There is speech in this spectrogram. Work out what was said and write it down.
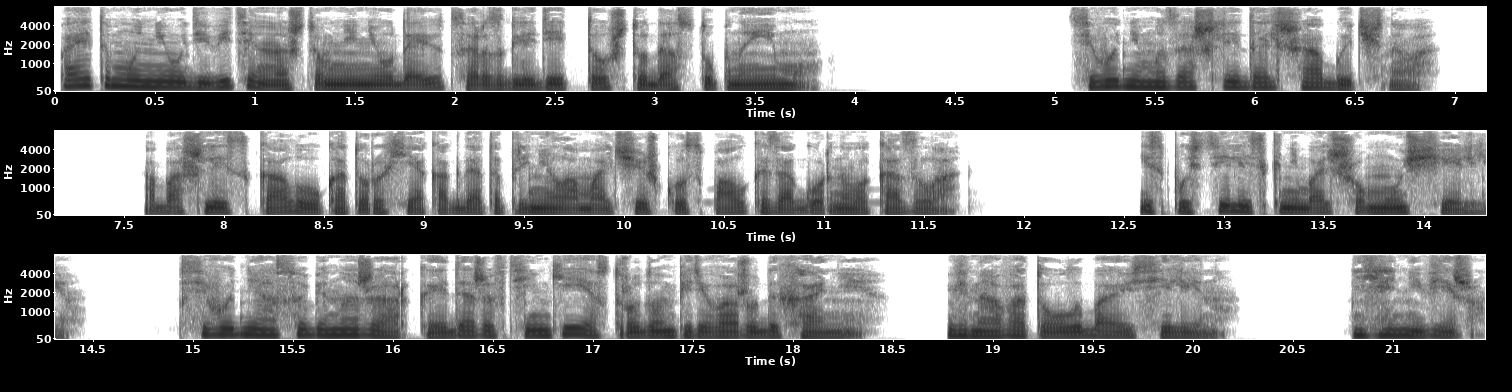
Поэтому неудивительно, что мне не удается разглядеть то, что доступно ему. Сегодня мы зашли дальше обычного. Обошли скалы, у которых я когда-то приняла мальчишку с палкой за горного козла, и спустились к небольшому ущелью. Сегодня особенно жарко, и даже в теньке я с трудом перевожу дыхание. Виновато улыбаюсь Елину. Я не вижу,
